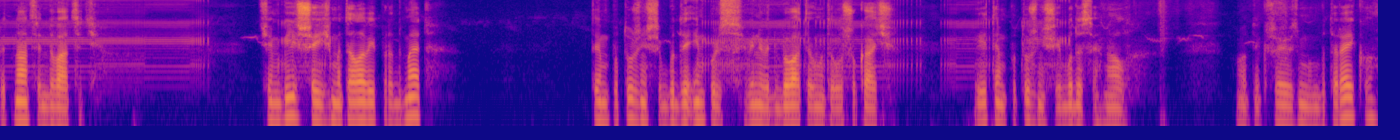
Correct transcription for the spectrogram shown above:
15-20. Чим більший металевий предмет, тим потужніший буде імпульс він відбивати в металошукач. І тим потужніший буде сигнал. От якщо я візьму батарейку.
